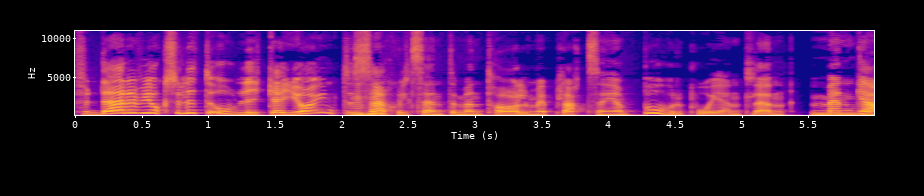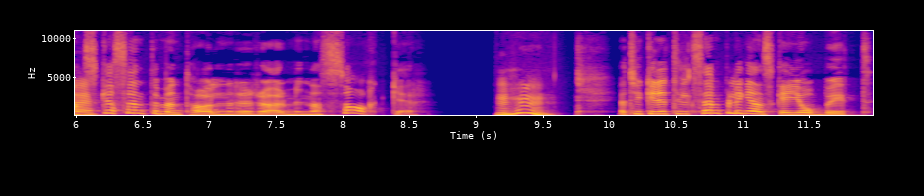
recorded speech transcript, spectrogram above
För där är vi också lite olika. Jag är inte Mhm. särskilt sentimental med platsen jag bor på egentligen, men ganska sentimental när det rör mina saker. Mhm. Jag tycker det till exempel är ganska jobbigt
